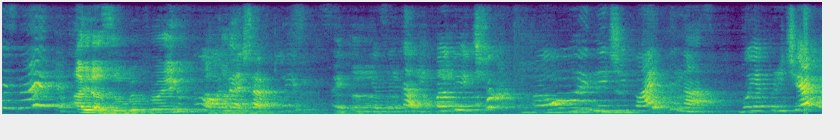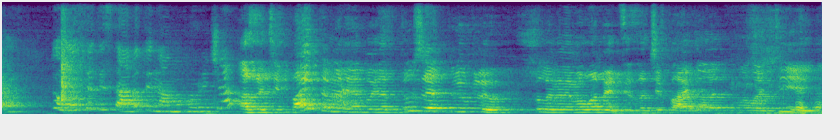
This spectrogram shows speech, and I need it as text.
не знаєте? А я зуби проїв. О, та жартливий. Цих язика. Ой, не чіпайте нас, бо як причепимо, то мусите ставити нам горича. А зачіпайте мене, бо я дуже люблю, коли мене молодиці зачіпають, але молоді,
